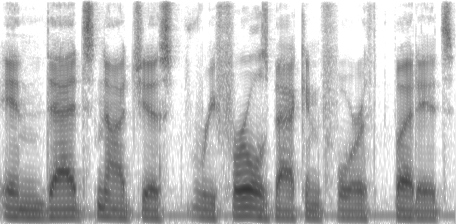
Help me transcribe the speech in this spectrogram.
And that's not just referrals back and forth, but it's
